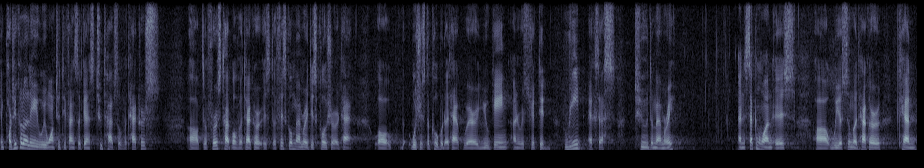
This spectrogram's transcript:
In particularly, we want to defend against two types of attackers. Uh, the first type of attacker is the physical memory disclosure attack, which is the cold boot attack, where you gain unrestricted read access to the memory. And the second one is uh, we assume attacker can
